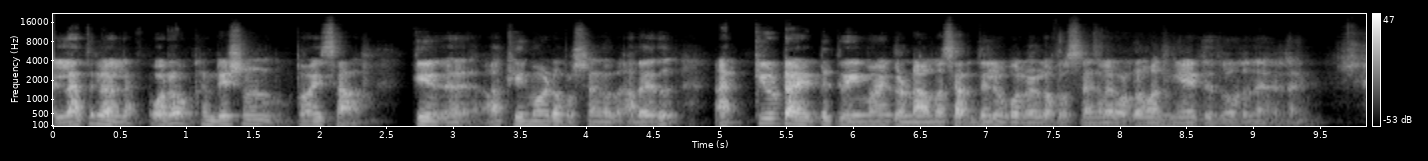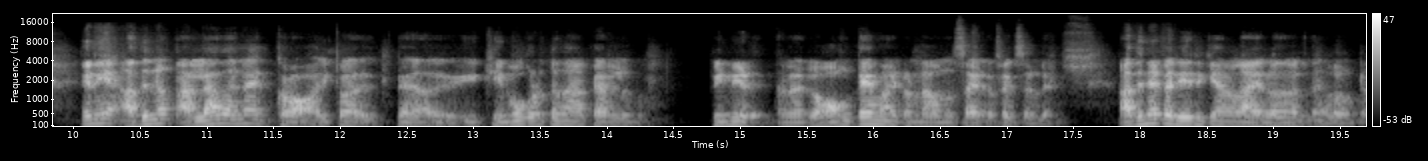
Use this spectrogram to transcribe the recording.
എല്ലാത്തിലും അല്ല ഓരോ കണ്ടീഷൻ വൈസ് ആണ്. ആ കീമോയുടെ പ്രശ്നങ്ങൾ അതായത് അക്യൂട്ടായിട്ട് ക്രീമായിട്ട് ഉണ്ടാകുന്ന ഛർദിൽ പോലെയുള്ള പ്രശ്നങ്ങളെ വളരെ ഭംഗിയായിട്ട് ഇതുകൊണ്ട് നേരിടാൻ. ഇനി അതിന് അല്ലാതെ തന്നെ ക്രോ ഇപ്പൊ ഈ കീമോ കൊടുക്കുന്ന ആൾക്കാരിൽ പിന്നീട് ലോങ് ടൈം ആയിട്ടുണ്ടാകുന്ന സൈഡ് എഫക്ട്സ് ഉണ്ട്. അതിനെ പരിഹരിക്കാനുള്ള ആയുർവേദ മരുന്നുകളുണ്ട്.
